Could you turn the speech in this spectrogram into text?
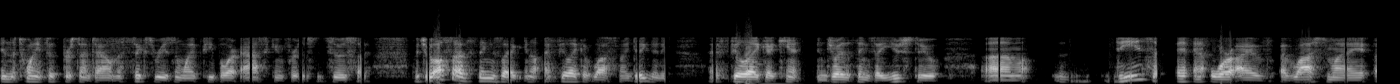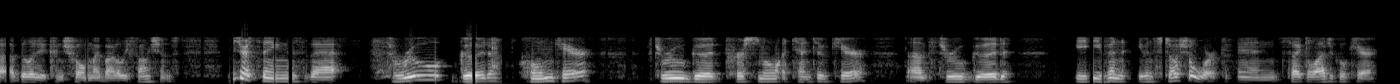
in the 25th percentile and the sixth reason why people are asking for assisted suicide. But you also have things like, you know, I feel like I've lost my dignity. I feel like I can't enjoy the things I used to. Um, these, or I've I've lost my ability to control my bodily functions. These are things that, through good home care, through good personal attentive care, um, through good even even social work and psychological care,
